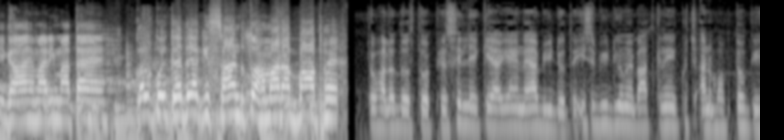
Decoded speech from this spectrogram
ये गाय हमारी माता है। कल कोई कह देगा कि सांड तो हमारा बाप है। तो हेलो दोस्तों फिर से लेके आ गया नया वीडियो। तो इस वीडियो में बात करेंगे कुछ अनुभक्तों की।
